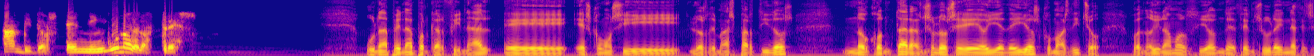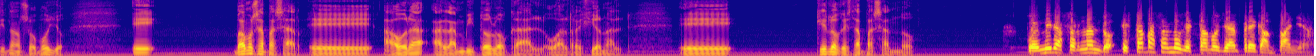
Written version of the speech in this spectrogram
ámbitos, en ninguno de los tres. Una pena porque al final eh, es como si los demás partidos no contaran, solo se oye de ellos, como has dicho, cuando hay una moción de censura y necesitan su apoyo. Eh, vamos a pasar eh, ahora al ámbito local o al regional. ¿Qué es lo que está pasando? Pues mira, Fernando, está pasando que estamos ya en pre-campaña.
